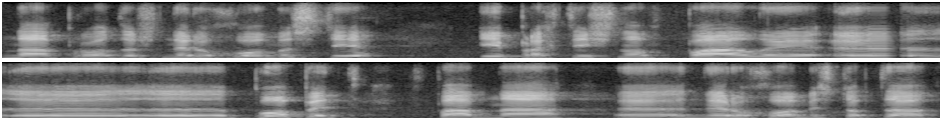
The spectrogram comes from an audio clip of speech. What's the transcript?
на продаж нерухомості, і практично впали е, е, попит впав на е, нерухомість. Тобто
